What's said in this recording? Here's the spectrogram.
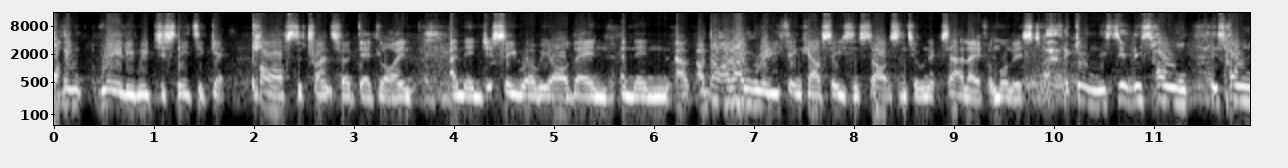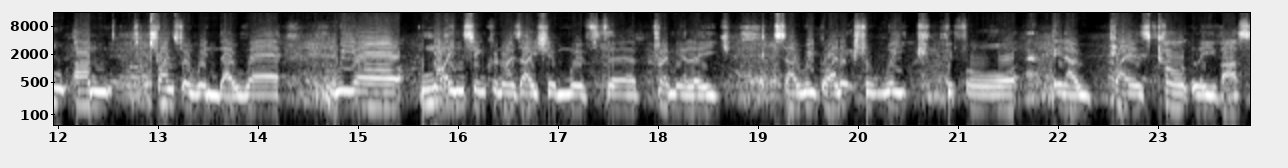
I think really we just need to get past the transfer deadline and then just see where we are then. And then I, I, don't, I don't, really think our season starts until next Saturday, if I'm honest. Again, this this whole this whole um, transfer window where we are not in synchronisation with the Premier League, so we've got an extra week before you know players can't leave us.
